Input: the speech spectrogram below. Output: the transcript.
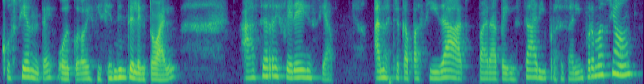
cociente o el coeficiente intelectual hace referencia a nuestra capacidad para pensar y procesar información,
